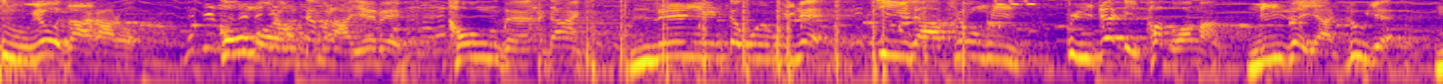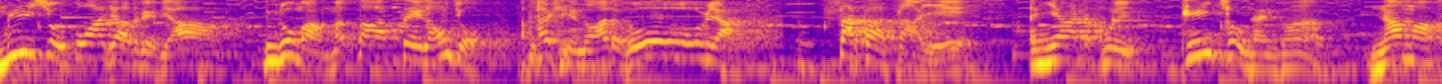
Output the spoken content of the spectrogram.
သူရို့စားကတော့ကုန်းပေါ်တော်တက်မလာရဲပဲထုံးစံအတိုင်းလေရင်တဝီဝီနဲ့ကြည်လာဖြုံးပြီးပီတက်တွေထွက်သွားမှနီးစက်ရလူရက်မီးရှို့သွားကြတဲ့ဗျာသူတို့မှမသားဆယ်လောင်းကျော်အဖက်ထင်သွားတကိုဗျာစကစရဲ့ အညာတခွင်ထိန်းချုပ်နိုင်စွမ်းနာမခ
